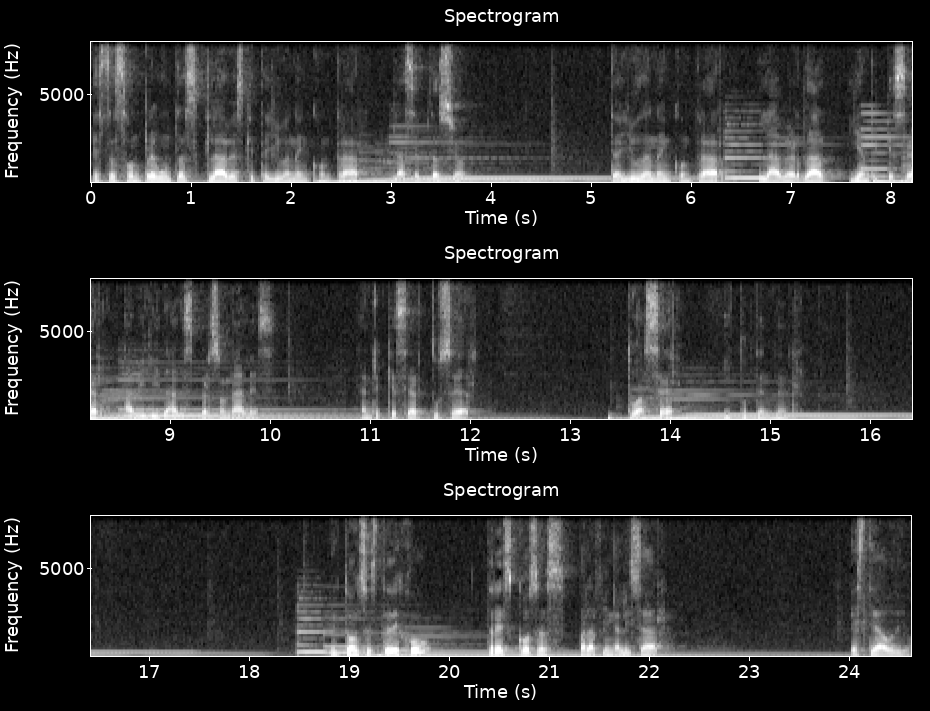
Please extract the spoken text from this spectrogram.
Estas son preguntas claves que te ayudan a encontrar la aceptación, te ayudan a encontrar la verdad y enriquecer habilidades personales, enriquecer tu ser, tu hacer y tu tener. Entonces te dejo tres cosas para finalizar este audio.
